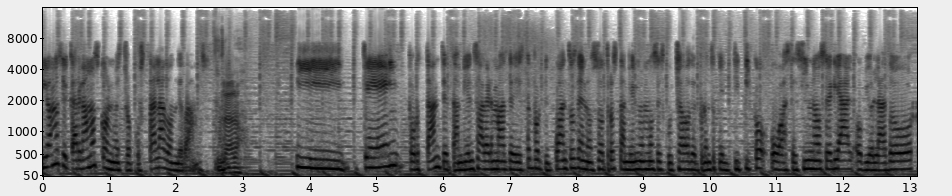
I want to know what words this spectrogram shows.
digamos que cargamos con nuestro costal a donde vamos. Claro. Y qué importante también saber más de esto, porque cuántos de nosotros también no hemos escuchado de pronto que el típico o asesino serial o violador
